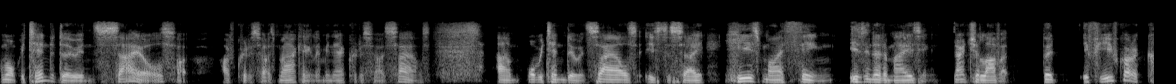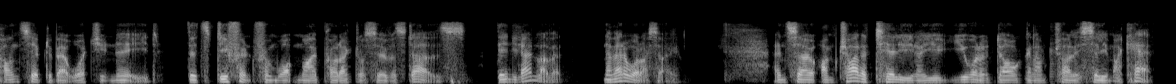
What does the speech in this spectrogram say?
And what we tend to do in sales, I've criticised marketing, let me now criticise sales. Um, what we tend to do in sales is to say, here's my thing, isn't it amazing? Don't you love it? But if you've got a concept about what you need that's different from what my product or service does, then you don't love it, no matter what I say. And so I'm trying to tell you, you know, you, you want a dog and I'm trying to sell you my cat.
